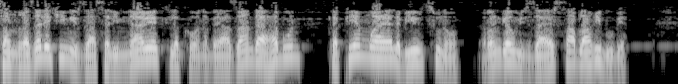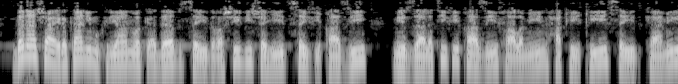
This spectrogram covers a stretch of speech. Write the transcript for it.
چەند غەزەلێکی میرزا سەلیم ناوێک لە کۆنە بەیازاندا هەبوون کە پێم وایە لە بیر چوونەوە ڕەنگە و میرزایش سابلاغی بووبێ دەنا شاعیرەکانی مکریان وەک ئەدەب سید ڕەشیدی شەهید سەیفی قازی میرزا لەتیفی قازی خاڵەمین حەقیقی سید کامیل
